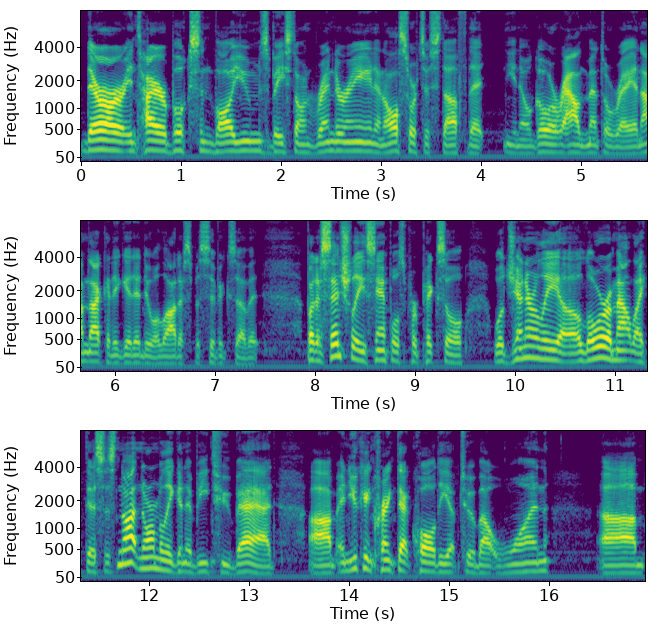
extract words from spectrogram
there are entire books and volumes based on rendering and all sorts of stuff that, you know, go around Mental Ray, and I'm not going to get into a lot of specifics of it. But essentially, samples per pixel will generally, a lower amount like this is not normally going to be too bad, um, and you can crank that quality up to about 1. Um,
